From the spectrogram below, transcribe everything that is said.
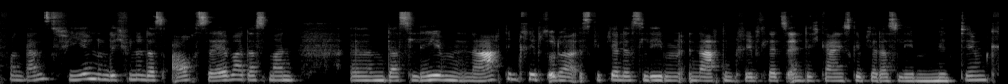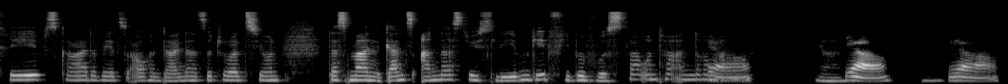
von ganz vielen und ich finde das auch selber, dass man ähm, das Leben nach dem Krebs oder es gibt ja das Leben nach dem Krebs letztendlich gar nicht, es gibt ja das Leben mit dem Krebs, gerade jetzt auch in deiner Situation, dass man ganz anders durchs Leben geht, viel bewusster unter anderem Ja. Ja, ja, Mhm. ja,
